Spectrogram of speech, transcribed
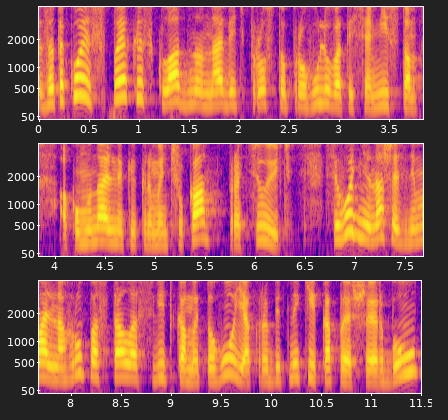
За такої спеки складно навіть просто прогулюватися містом, а комунальники Кременчука працюють. Сьогодні наша знімальна група стала свідками того, як робітники КП ШРБУ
